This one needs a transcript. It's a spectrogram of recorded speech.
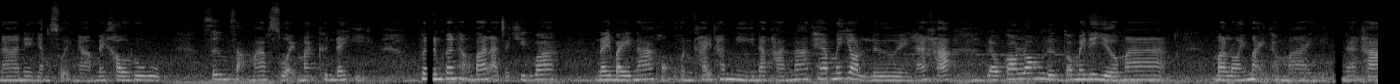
หน้าเนี่ยยังสวยงามไม่เข้ารูป ซึ่งสามารถสวยมากขึ้นได้อีก เพื่อนๆทางบ้านอาจจะคิดว่า ในใบหน้าของคนไข้ท่านนี้นะคะ หน้าแทบไม่หย่อนเลยนะคะ แล้วก็ล่องลึกก็ไม่ได้เยอะมาก มาร้อยไหมทำไมนะคะ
